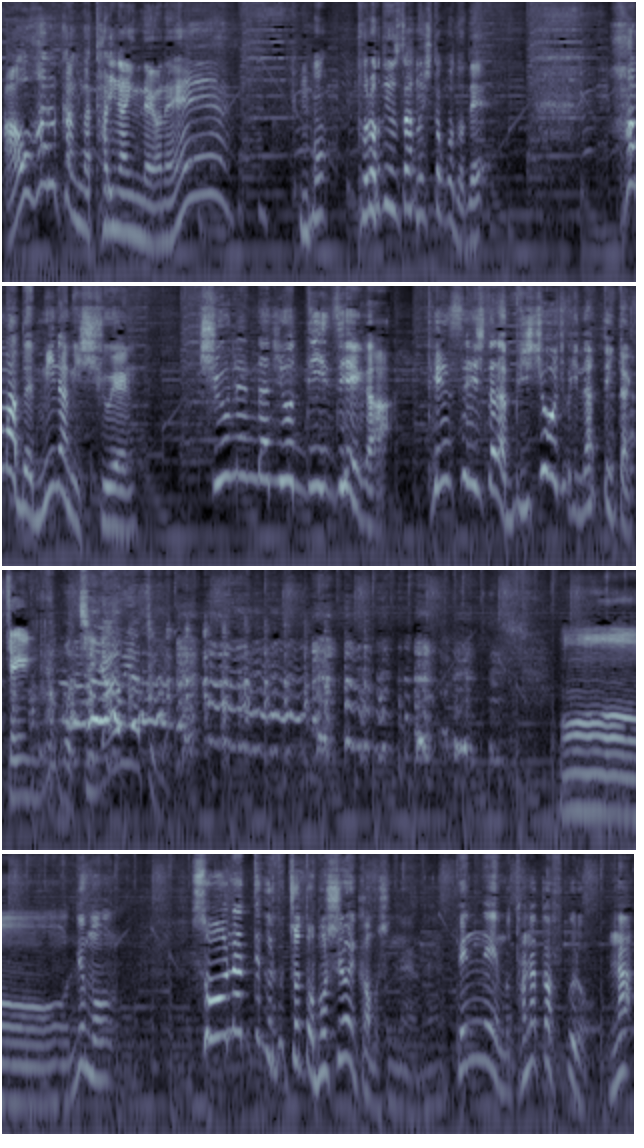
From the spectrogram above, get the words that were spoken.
青春感が足りないんだよね。も、プロデューサーの一言で、浜辺美波主演、中年ラジオ DJ が転生したら美少女になっていた件がもう違うやつだ。おー、でも、そうなってくるとちょっと面白いかもしんないよね。ペンネーム田中フクロウ。な、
